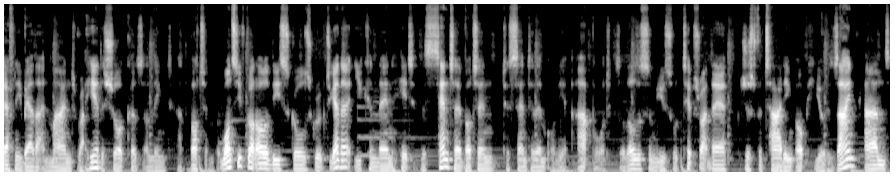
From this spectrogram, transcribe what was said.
definitely bear that in mind. Right here, the shortcuts are linked at the bottom. But once you've got all of these skulls grouped together, you can then hit the center button to center them on your artboard. So those are some useful useful tips right there just for tidying up your design. And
